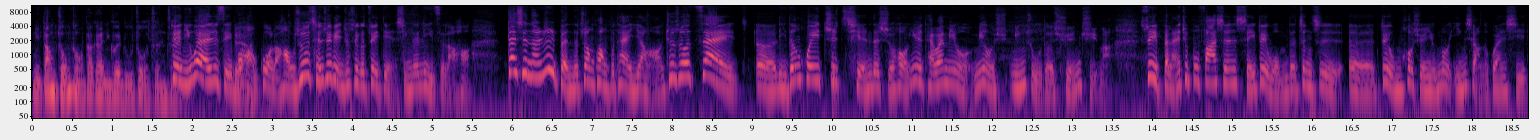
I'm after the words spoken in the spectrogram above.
你当总统大概你会如坐针毡，对你未来日子也不好过了哈、啊。我说陈水扁就是一个最典型的例子了哈。但是呢，日本的状况不太一样啊，就是说在呃李登辉之前的时候，因为台湾没有没有民主的选举嘛，所以本来就不发生谁对我们的政治呃对我们候选人有没有影响的关系。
